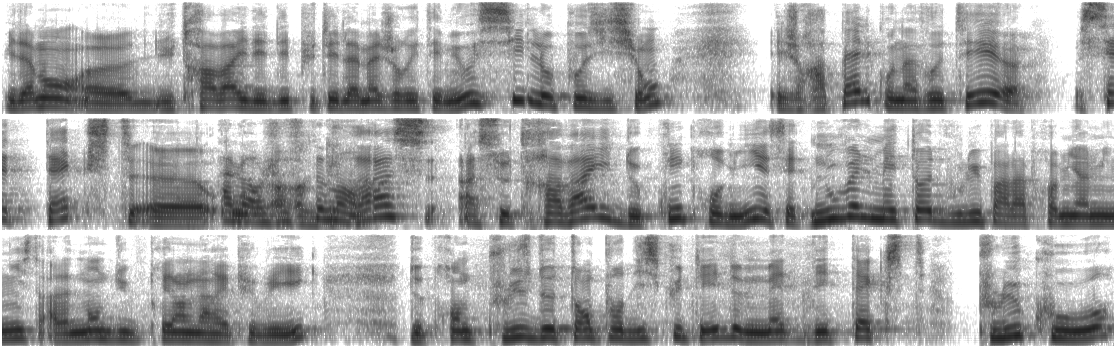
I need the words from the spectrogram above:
évidemment euh, du travail des députés de la majorité, mais aussi de l'opposition. Et je rappelle qu'on a voté euh, sept textes grâce à ce travail de compromis et cette nouvelle méthode voulue par la Première ministre à la demande du Président de la République, de prendre plus de temps pour discuter, de mettre des textes plus court,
